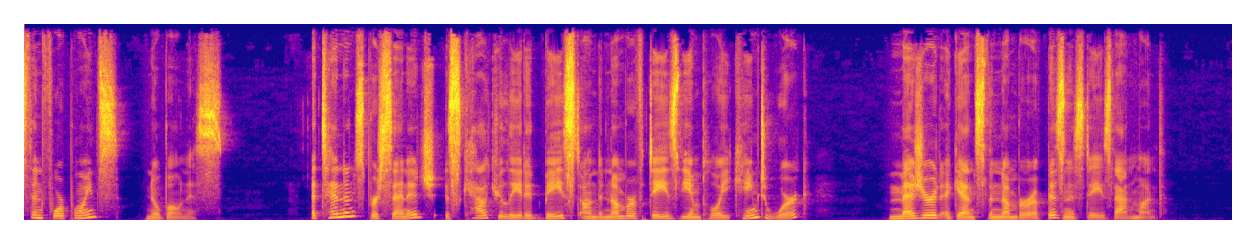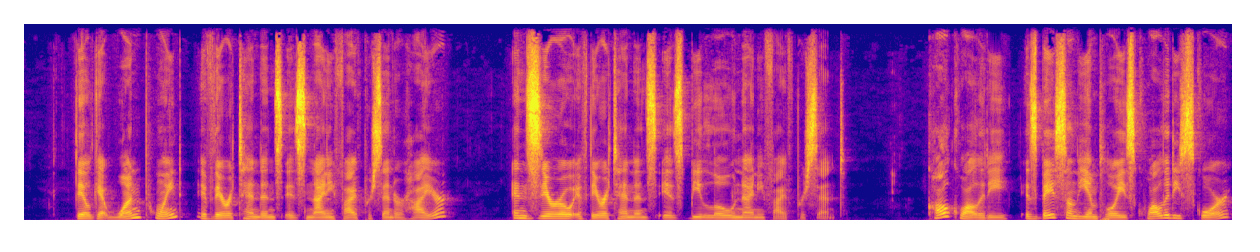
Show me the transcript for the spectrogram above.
than 4 points, no bonus. Attendance percentage is calculated based on the number of days the employee came to work, measured against the number of business days that month. They'll get 1 point if their attendance is 95% or higher, and 0 if their attendance is below 95%. Call quality is based on the employee's quality score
